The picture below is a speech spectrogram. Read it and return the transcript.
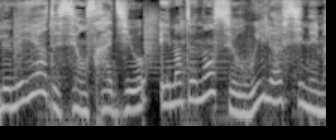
Le meilleur de séances radio est maintenant sur We Love Cinéma.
